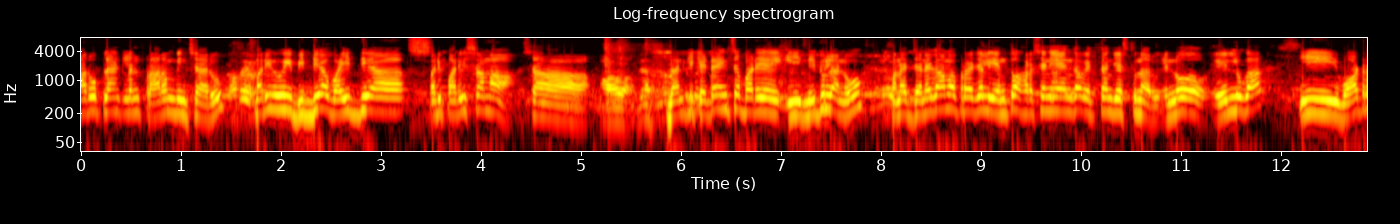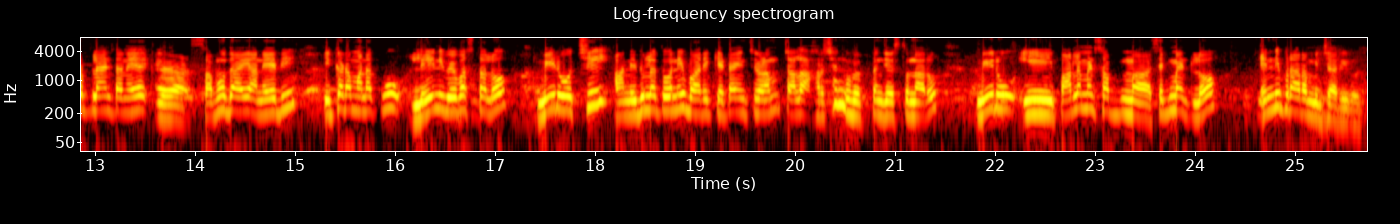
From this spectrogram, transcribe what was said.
ఆరో ప్లాంట్లను ప్రారంభించారు. మరియు ఈ విద్య వైద్య మరి పరిశ్రమ దానికి కేటాయించబడే ఈ నిధులను మన జనగామ ప్రజలు ఎంతో హర్షణీయంగా వ్యక్తం చేస్తున్నారు. ఎన్నో ఏళ్ళుగా ఈ వాటర్ ప్లాంట్ అనే సముదాయం సముదాయ అనేది ఇక్కడ మనకు లేని వ్యవస్థలో మీరు వచ్చి ఆ నిధులతోని వారికి కేటాయించడం చాలా హర్షంగా వ్యక్తం చేస్తున్నారు. మీరు ఈ పార్లమెంట్ సబ్ సెగ్మెంట్లో ఎన్ని ప్రారంభించారు ఈరోజు?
